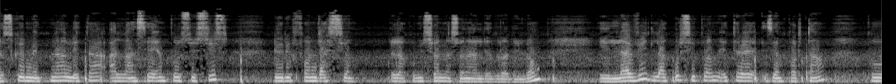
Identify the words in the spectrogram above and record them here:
parce que maintenant l'État a lancé un processus de refondation de la Commission nationale des droits de l'homme. Et l'avis de la Cour suprême est très important pour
